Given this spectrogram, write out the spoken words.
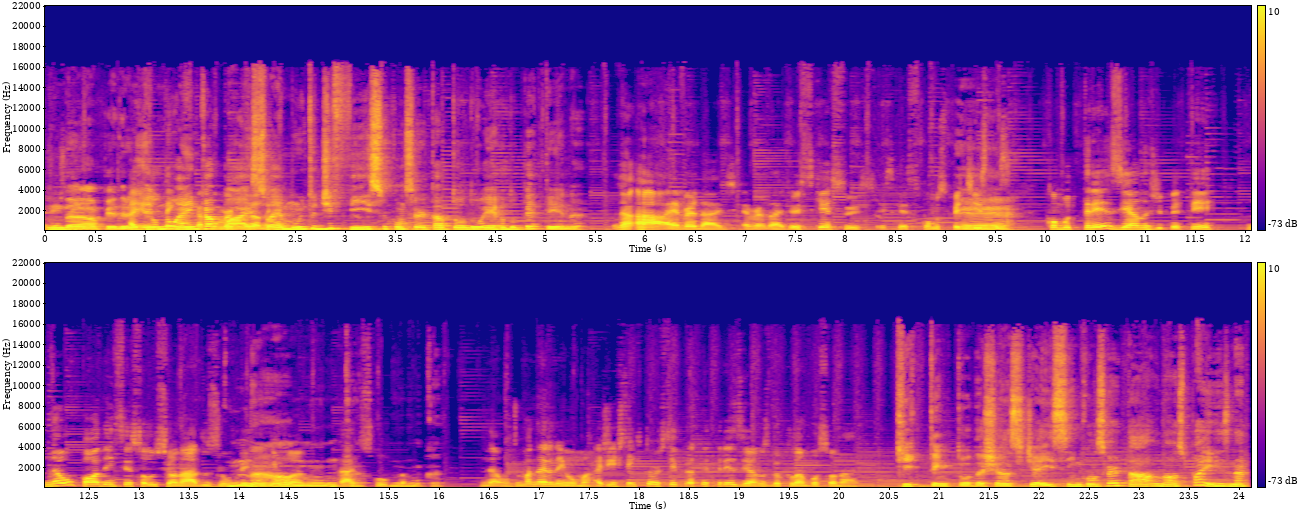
Não, tem, Pedro, ele não, não é incapaz, só é muito difícil consertar todo o erro do PT, né? Ah, é verdade, é verdade. Eu esqueço isso. Eu esqueço como os petistas, é... como 13 anos de PT, não podem ser solucionados de um mês, de um ano, nunca, tá? Desculpa. Nunca. Não, de maneira nenhuma. A gente tem que torcer para ter 13 anos do clã Bolsonaro que tem toda a chance de aí sim consertar o nosso país, né?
